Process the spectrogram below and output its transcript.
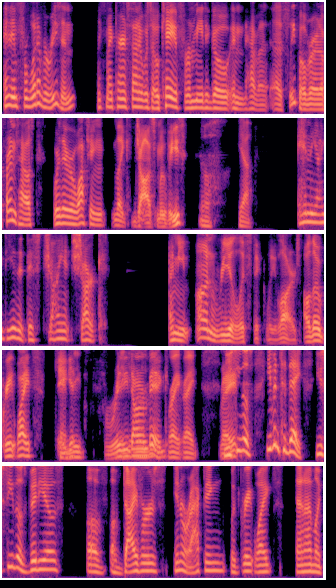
and then for whatever reason, like my parents thought it was okay for me to go and have a, a sleepover at a friend's house where they were watching like Jaws movies. Oh, yeah. And the idea that this giant shark, I mean, unrealistically large, although great whites can get be pretty really darn big. Right. Right. right? You see those even today. You see those videos of of divers interacting with great whites, and I'm like,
